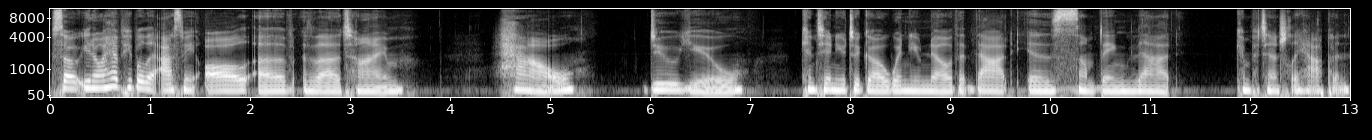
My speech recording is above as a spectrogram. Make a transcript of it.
So, you know, I have people that ask me all of the time, how do you continue to go when you know that that is something that can potentially happen?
